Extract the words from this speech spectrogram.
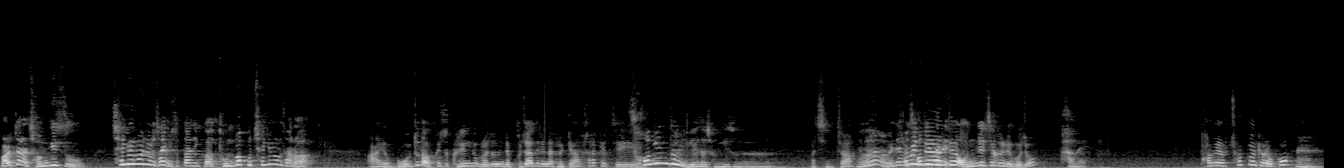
말했잖아 전기수 책 읽어주는 사람이 있었다니까 돈 받고 책 읽는 사람 아니 모두가 학교에서 그림도 그려줬는데 부자들이나 그렇게 살았겠지. 서민들을 위해서 전기수는 아 진짜? 응 왜냐면 서민들한테 서민들이 언제 책을 읽어줘? 밤에 밤에 촛불 켜놓고? 응.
